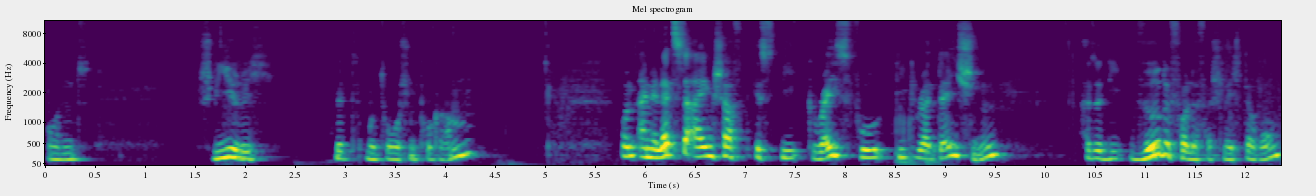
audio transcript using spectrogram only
und schwierig mit motorischen Programmen. Und eine letzte Eigenschaft ist die Graceful Degradation, also die würdevolle Verschlechterung.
